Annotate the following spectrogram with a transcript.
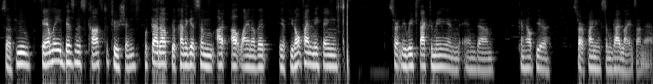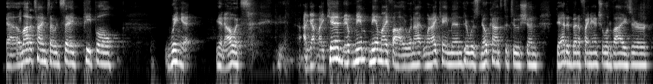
So if you family business constitution, look that up. You'll kind of get some outline of it. If you don't find anything, certainly reach back to me and and um, can help you start finding some guidelines on that. Yeah, a lot of times I would say people wing it. You know, it's I got my kid, it, me, me and my father. When I when I came in, there was no constitution. Dad had been a financial advisor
